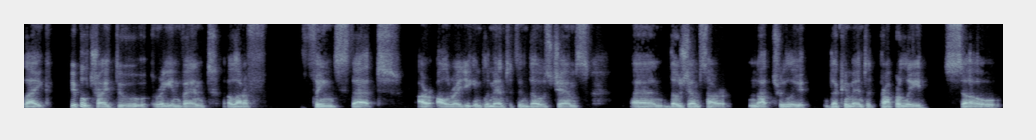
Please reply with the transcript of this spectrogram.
Like people try to reinvent a lot of things that are already implemented in those gems, and those gems are not really documented properly. So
